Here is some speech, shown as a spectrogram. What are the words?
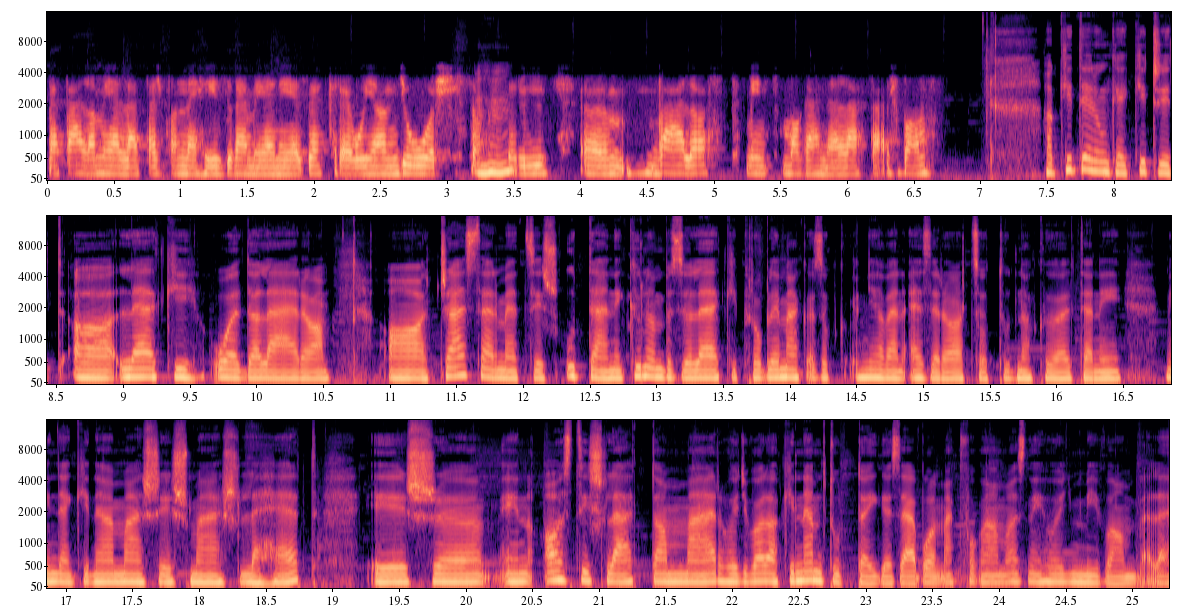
mert állami ellátásban nehéz remélni ezekre olyan gyors, szakszerű uh-huh. választ, mint magánellátásban. Ha kitérünk egy kicsit a lelki oldalára, a császármetszés utáni különböző lelki problémák, azok nyilván ezer arcot tudnak ölteni, mindenkinek más és más lehet, és én azt is láttam már, hogy valaki nem tudta igazából megfogalmazni, hogy mi van vele,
